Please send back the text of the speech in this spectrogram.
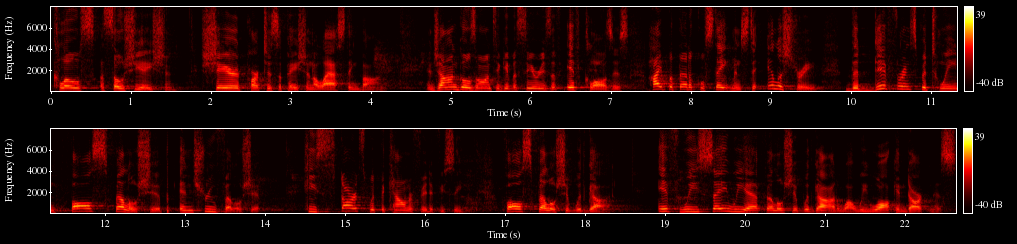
close association, shared participation, a lasting bond. And John goes on to give a series of if clauses, hypothetical statements to illustrate the difference between false fellowship and true fellowship. He starts with the counterfeit, if you see, false fellowship with God. If we say we have fellowship with God while we walk in darkness,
